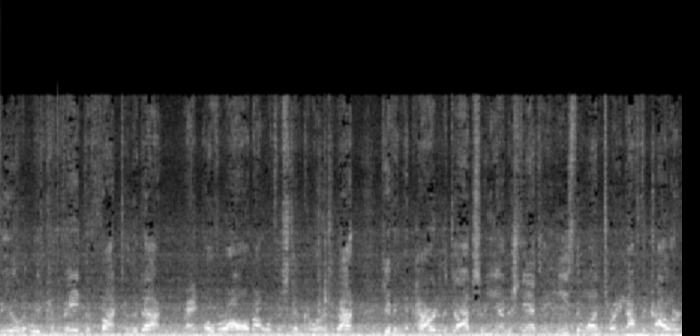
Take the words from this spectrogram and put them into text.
feel that we've conveyed the thought to the dog, right? Overall, about what the stim collar is about, giving the power to the dog so he understands that he's the one turning off the collar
